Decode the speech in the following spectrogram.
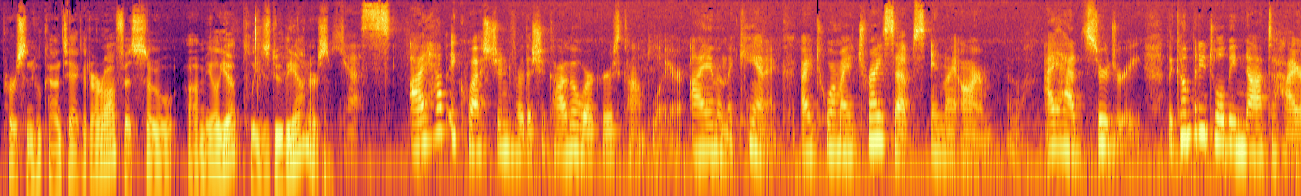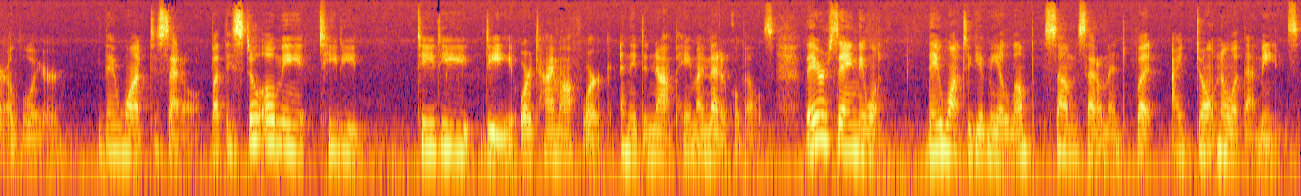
person who contacted our office. So, Amelia, please do the honors. yes. I have a question for the Chicago workers' comp lawyer. I am a mechanic. I tore my triceps in my arm. Ugh. I had surgery. The company told me not to hire a lawyer. They want to settle, but they still owe me TD. TTD or time off work, and they did not pay my medical bills. They are saying they want they want to give me a lump sum settlement, but I don't know what that means.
